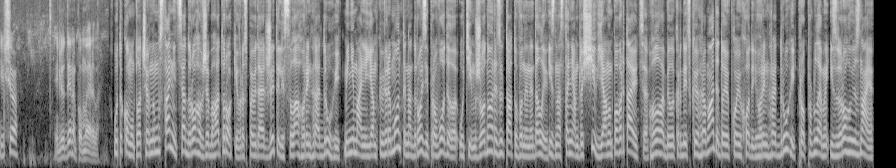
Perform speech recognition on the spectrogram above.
І все. І людина померла. У такому плачевному стані ця дорога вже багато років, розповідають жителі села Гориньград 2. Мінімальні ямкові ремонти на дорозі проводили, утім, жодного результату вони не дали. Із настанням дощів ями повертаються. Голова Білокордицької громади, до якої входить Гориньград 2, про проблеми із дорогою знає.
